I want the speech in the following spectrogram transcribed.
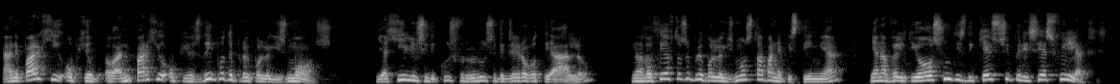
αν υπάρχει, οποιο, αν υπάρχει οποιοδήποτε προπολογισμό για χίλιους ειδικούς φρουρούς ή δεν ξέρω εγώ τι άλλο, να δοθεί αυτός ο προπολογισμό στα πανεπιστήμια για να βελτιώσουν τις δικές τους υπηρεσίες φύλαξης.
